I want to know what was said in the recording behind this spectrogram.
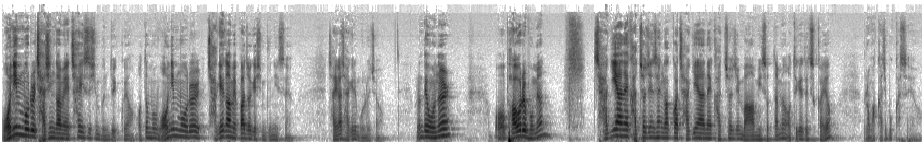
원인 모를 자신감에 차 있으신 분도 있고요. 어떤 분은 원인 모를 자괴감에 빠져 계신 분이 있어요. 자기가 자기를 모르죠. 그런데 오늘 어, 바울을 보면 자기 안에 갇혀진 생각과 자기 안에 갇혀진 마음이 있었다면 어떻게 됐을까요? 로마까지 못 갔어요.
